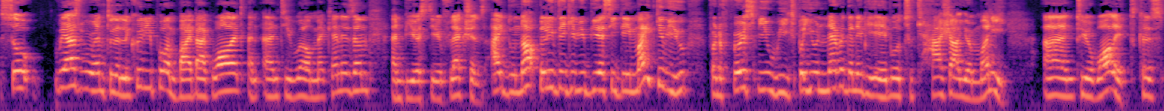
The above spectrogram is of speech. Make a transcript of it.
So we as we went to the liquidity pool and buyback wallet and anti-whale mechanism and BUSD reflections. I do not believe they give you BUSD. They might give you for the first few weeks, but you're never going to be able to cash out your money and to your wallet because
